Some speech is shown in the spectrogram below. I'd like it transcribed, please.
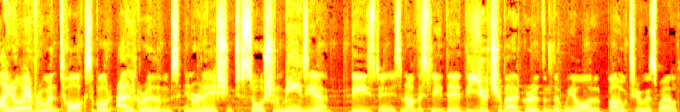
I know everyone talks about algorithms in relation to social media these days, and obviously the, the YouTube algorithm that we all bow to as well.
